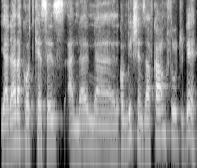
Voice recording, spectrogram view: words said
He had other court cases, and then uh, the convictions have come through today.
